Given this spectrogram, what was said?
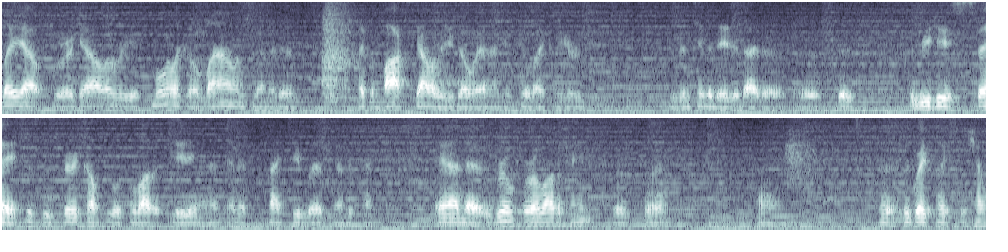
layout for a gallery. It's more like a lounge than it is like a box gallery you go in and you feel like you're, you're intimidated by the, the, the, reduced space. This is very comfortable. It's a lot of seating and, and it's nicely lit and everything and uh, room for a lot of paintings. So it's, uh, uh, it's, a, it's a great place to show.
